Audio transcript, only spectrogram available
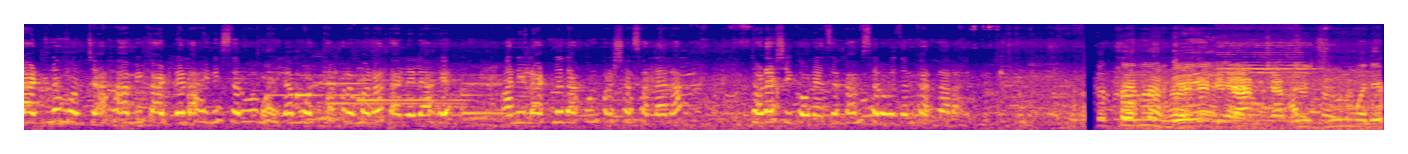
लाटणं मोर्चा हा आम्ही काढलेला आहे. आणि सर्व महिला मोठ्या प्रमाणात आलेल्या आहेत. आणि लाटणं दाखवून प्रशासनाला धडा शिकवण्याचं काम सर्वजण करणार आहे आणि जूनमध्ये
